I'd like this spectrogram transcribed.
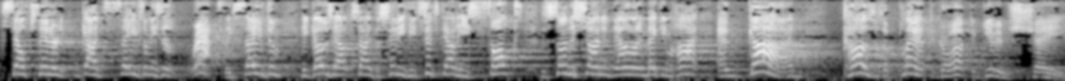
self-centered. God saves him. He says, rats, they saved him. He goes outside the city. He sits down. He sulks. The sun is shining down on him, making him hot. And God causes a plant to grow up to give him shade.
